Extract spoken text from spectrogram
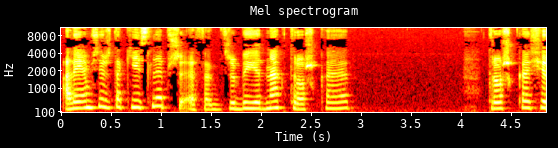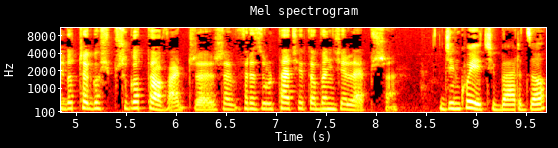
Ale ja myślę, że taki jest lepszy efekt, żeby jednak troszkę troszkę się do czegoś przygotować, że, że w rezultacie to będzie lepsze. Dziękuję Ci bardzo.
